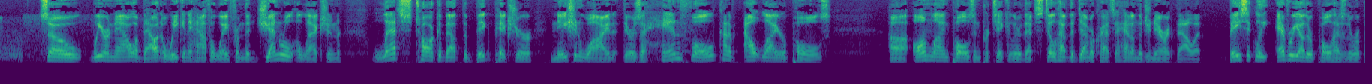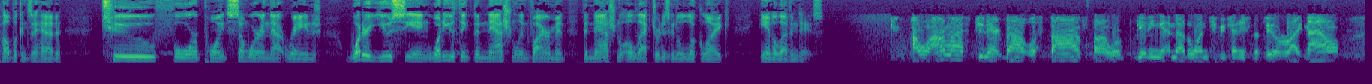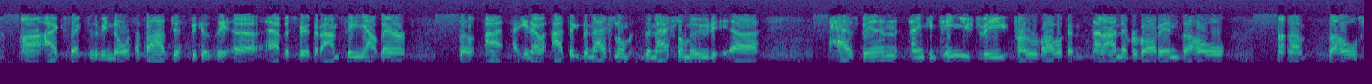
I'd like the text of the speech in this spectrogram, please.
So we are now about a week and a half away from the general election. Let's talk about the big picture nationwide. There's a handful, kind of outlier polls, uh, online polls in particular, that still have the Democrats ahead on the generic ballot. Basically, every other poll has the Republicans ahead, two, four points, somewhere in that range. What are you seeing? What do you think the national environment, the national electorate is going to look like in 11 days? Oh, our last generic ballot was five. Uh, we're getting another one to be finished in the field right now. Uh, I expect it to be north of five just because the uh, atmosphere that I'm seeing out there. So I, you know, I think the national the national mood uh, has been and continues to be pro-Republican, and I never bought into the whole uh, the whole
